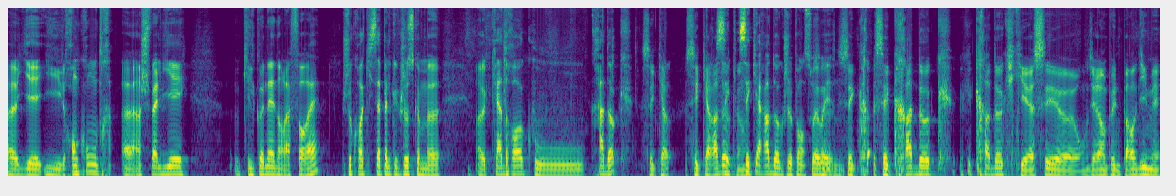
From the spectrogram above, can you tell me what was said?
Euh, il, est- il rencontre euh, un chevalier qu'il connaît dans la forêt. Je crois qu'il s'appelle quelque chose comme euh, euh, Cadroc ou Cradoc. C'est Car- c'est Caradoc. C'est hein. Caradoc, je pense. Ouais, ouais. C'est Cra- c'est Cradoc, Cradoc qui est assez, euh, on dirait un peu une parodie, mais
